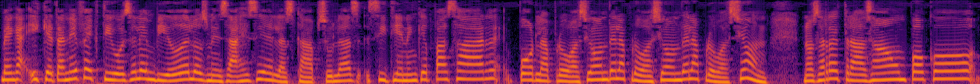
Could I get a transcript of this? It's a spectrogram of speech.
Venga, ¿y qué tan efectivo es el envío de los mensajes y de las cápsulas si tienen que pasar por la aprobación de la aprobación de la aprobación? ¿No se retrasa un poco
